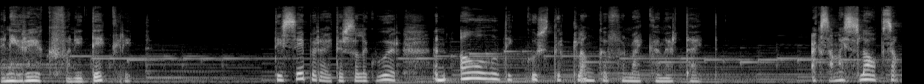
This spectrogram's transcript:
en die reuk van die dekriet. Die separator sal ek hoor in al die koesterklanke van my kindertyd. Ek sal my slaapsak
